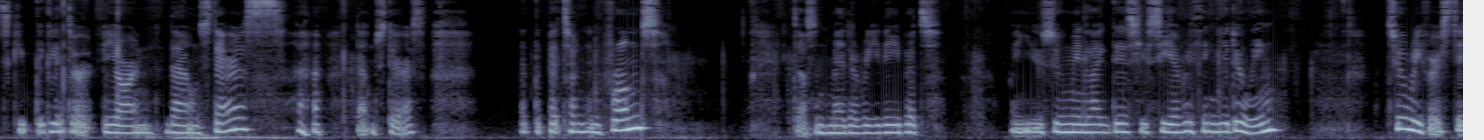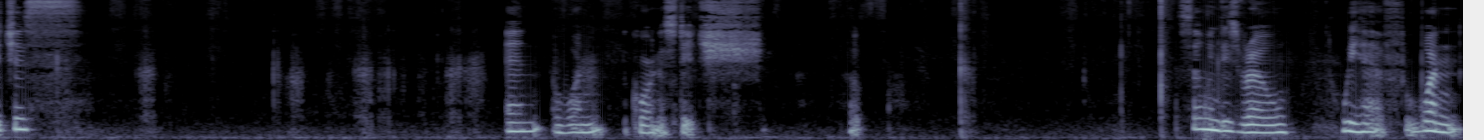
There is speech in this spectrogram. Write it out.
let's keep the glitter yarn downstairs downstairs at the pattern in front. Doesn't matter really but when you zoom in like this you see everything you're doing. Two reverse stitches. And one corner stitch. So in this row we have one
